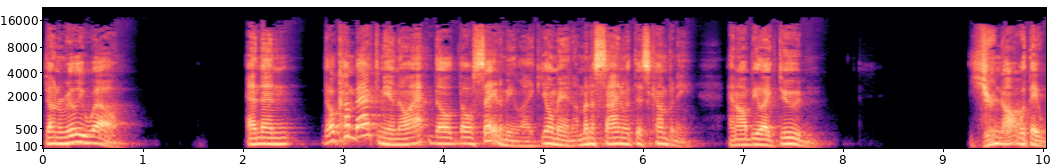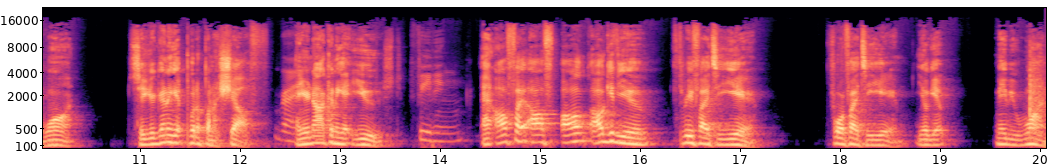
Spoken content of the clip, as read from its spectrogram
done really well, and then they'll come back to me and they'll they'll they'll say to me like, "Yo, man, I'm going to sign with this company," and I'll be like, "Dude, you're not what they want, so you're going to get put up on a shelf, Right. and you're not going to get used." feeding. and I'll fight. I'll, I'll I'll give you three fights a year, four fights a year. You'll get maybe one.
